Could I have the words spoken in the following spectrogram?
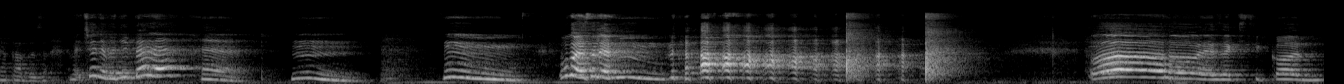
n'a pas besoin. Mais tu es devenue belle, hein? Hmm. Hmm. Vous connaissez les hmm? oh, les exicones.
